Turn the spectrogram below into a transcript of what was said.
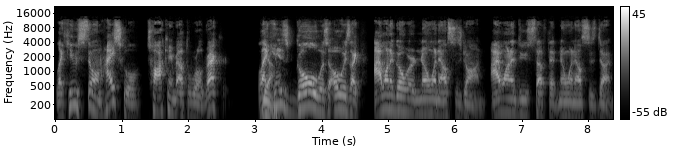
like he was still in high school, talking about the world record. Like yeah. his goal was always like, I want to go where no one else has gone. I want to do stuff that no one else has done.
